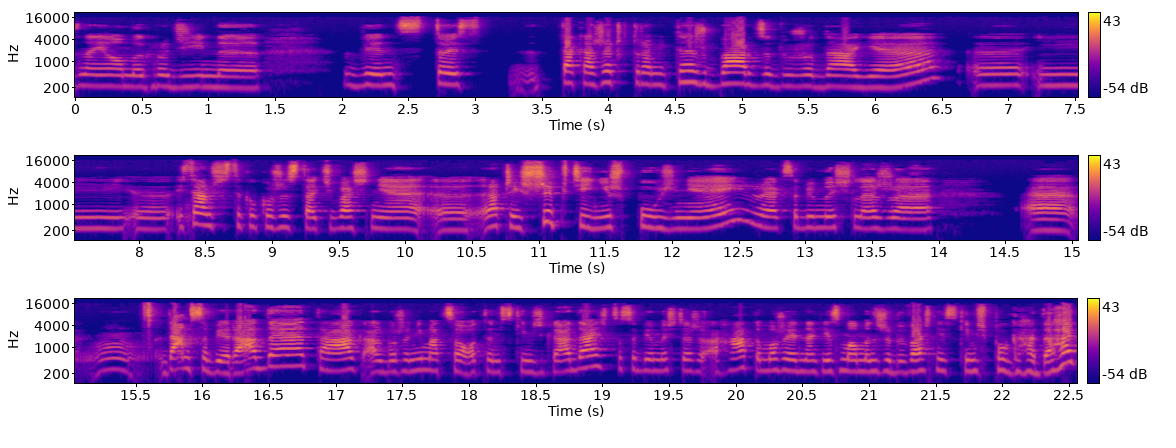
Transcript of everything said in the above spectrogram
znajomych, rodziny, więc to jest taka rzecz, która mi też bardzo dużo daje y, i, y, i staram się z tego korzystać właśnie y, raczej szybciej niż później, że jak sobie myślę, że dam sobie radę, tak, albo że nie ma co o tym z kimś gadać, to sobie myślę, że aha, to może jednak jest moment, żeby właśnie z kimś pogadać.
